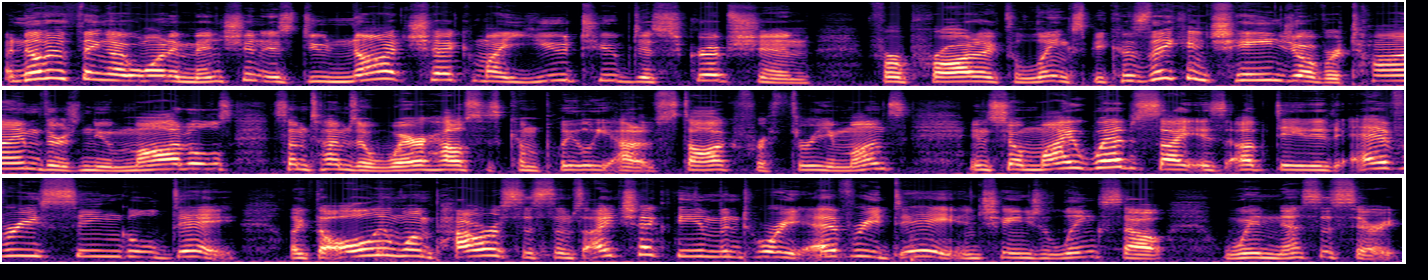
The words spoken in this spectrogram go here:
Another thing I want to mention is do not check my YouTube description for product links because they can change over time. There's new models. Sometimes a warehouse is completely out of stock for three months. And so my website is updated every single day. Like the all-in-one power systems, I check the inventory every day and change links out when necessary.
